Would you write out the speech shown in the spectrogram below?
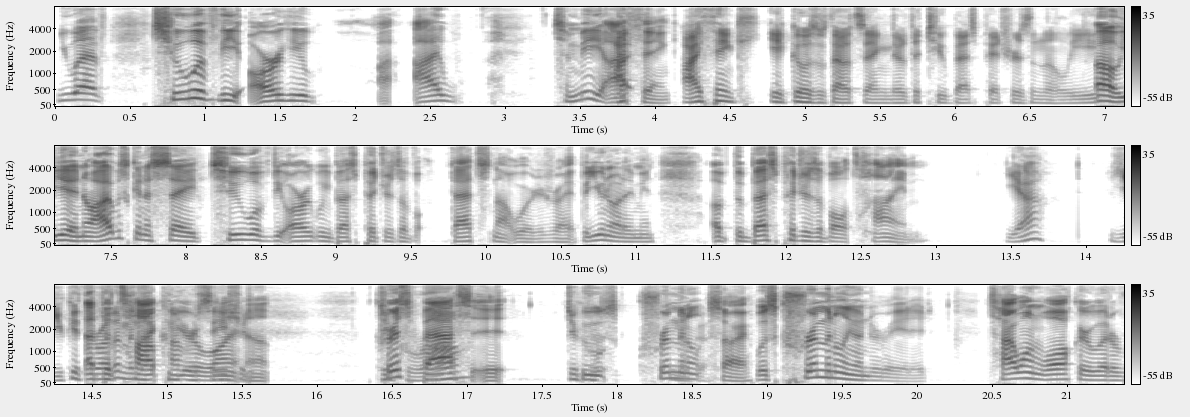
you have two of the argue. I, I to me, I, I- think. I think it goes without saying they're the two best pitchers in the league. Oh yeah, no, I was gonna say two of the arguably best pitchers of. That's not worded right, but you know what I mean. Of the best pitchers of all time yeah, you could at throw the them top in of your lineup. Chris DeGrom? Bassitt, DeGrom- who's criminal, Okay. sorry, was criminally underrated. Taijuan Walker, who had a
